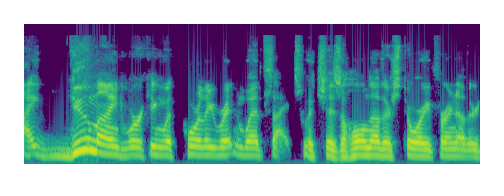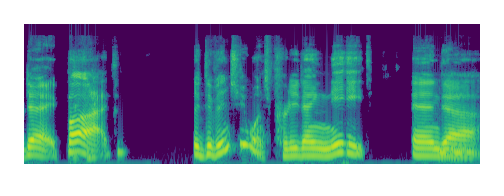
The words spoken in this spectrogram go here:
I do mind working with poorly written websites, which is a whole nother story for another day. But the Da Vinci one's pretty dang neat. And mm-hmm. uh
